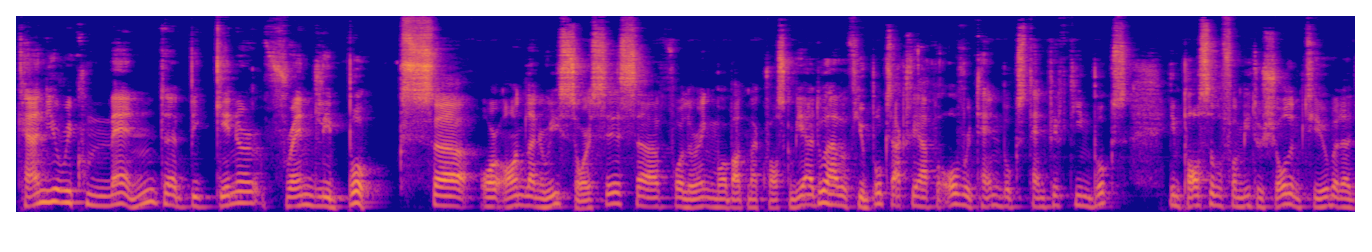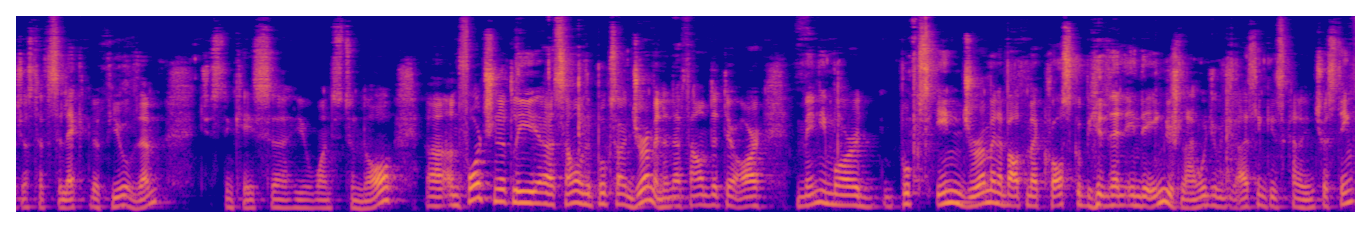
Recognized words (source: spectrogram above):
can you recommend a beginner friendly books uh, or online resources uh, for learning more about microscopy? I do have a few books. Actually, I have over 10 books, 10, 15 books. Impossible for me to show them to you, but I just have selected a few of them just in case uh, you want to know. Uh, unfortunately, uh, some of the books are in German, and I found that there are many more books in German about microscopy than in the English language, which I think is kind of interesting.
